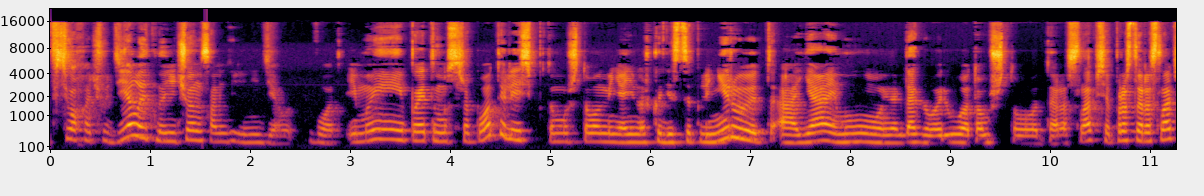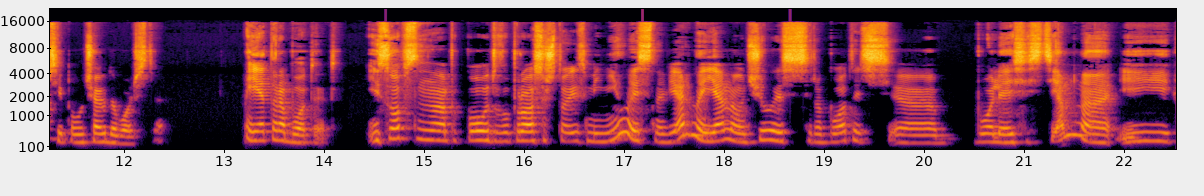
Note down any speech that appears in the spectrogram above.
все хочу делать, но ничего на самом деле не делаю. Вот. И мы поэтому сработались, потому что он меня немножко дисциплинирует, а я ему иногда говорю о том, что да, расслабься, просто расслабься и получай удовольствие. И это работает. И, собственно, по поводу вопроса, что изменилось, наверное, я научилась работать э, более системно и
